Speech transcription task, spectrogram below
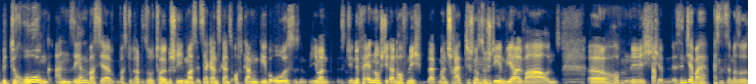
Bedrohung ansehen, ja. was ja, was du gerade so toll beschrieben hast, ist ja ganz, ganz oft gang und gäbe, oh, es ist jemand, es ist eine Veränderung steht dann, hoffentlich bleibt mein Schreibtisch noch mhm. so stehen, wie er war und äh, hoffentlich, äh, es sind ja meistens immer so,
